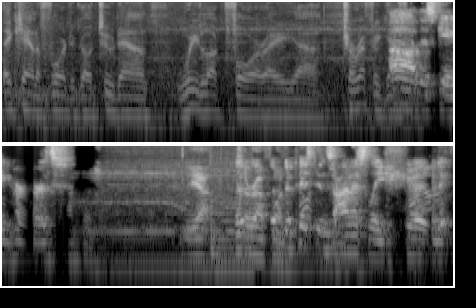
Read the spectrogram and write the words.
They can't afford to go two down. We look for a uh, terrific. Oh, this game hurts. Yeah, the, the, the Pistons honestly should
